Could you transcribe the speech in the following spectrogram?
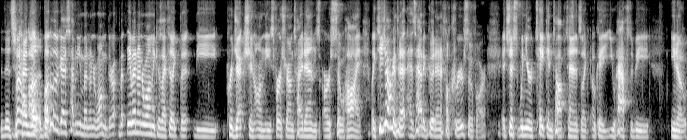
it's but kind of a lot of those guys haven't even been underwhelming. They're, but they've been underwhelming because I feel like the the projection on these first round tight ends are so high. Like T.J. Hockenson has had a good NFL career so far. It's just when you're taking top ten, it's like okay, you have to be, you know,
